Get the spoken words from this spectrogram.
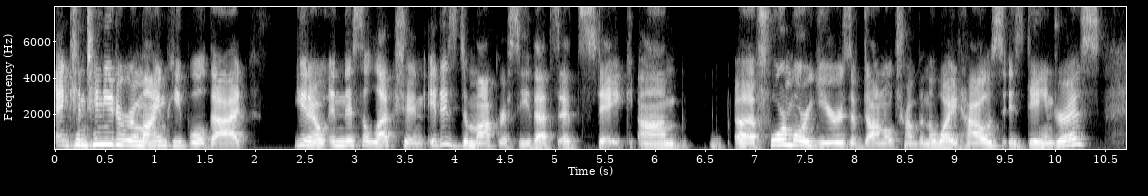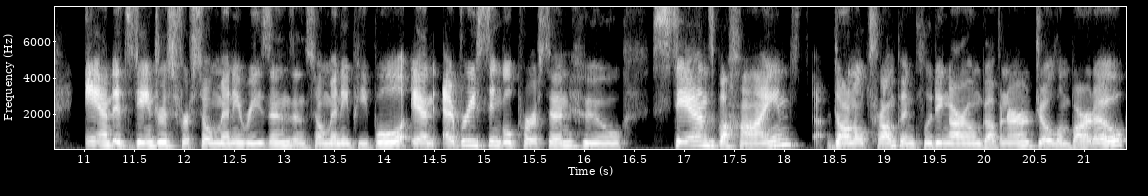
and continue to remind people that, you know, in this election, it is democracy that's at stake. Um, uh, four more years of Donald Trump in the White House is dangerous. And it's dangerous for so many reasons and so many people. And every single person who stands behind Donald Trump, including our own governor, Joe Lombardo,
